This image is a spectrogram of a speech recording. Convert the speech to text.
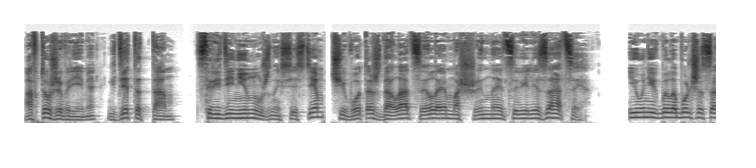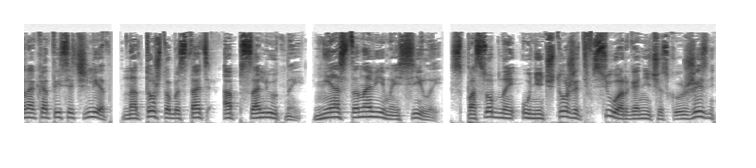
А в то же время, где-то там, среди ненужных систем, чего-то ждала целая машинная цивилизация. И у них было больше сорока тысяч лет на то, чтобы стать абсолютной, неостановимой силой, способной уничтожить всю органическую жизнь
